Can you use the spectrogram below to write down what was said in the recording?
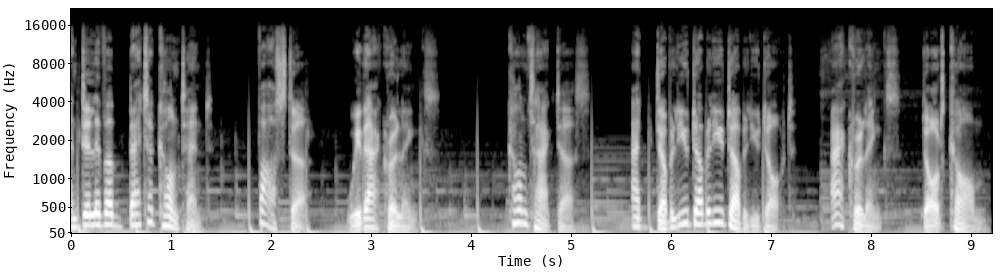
and deliver better content faster with Acrolinx. Contact us at www.acrolinx.com.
